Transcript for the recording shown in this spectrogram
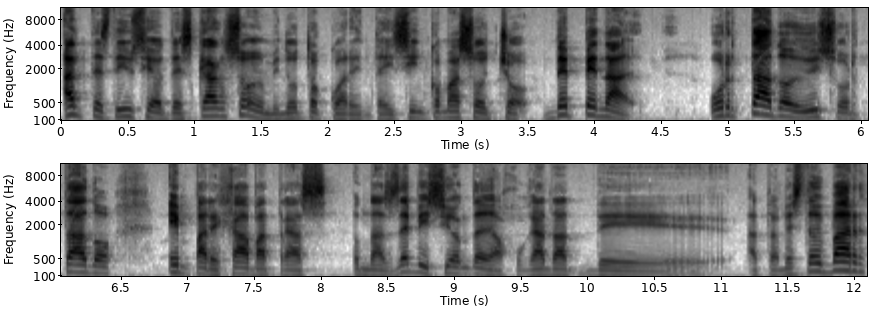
Antes de irse al descanso, en minuto 45 más 8 de penal, Hurtado, Luis Hurtado, emparejaba tras una revisión de la jugada de a través del bar.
